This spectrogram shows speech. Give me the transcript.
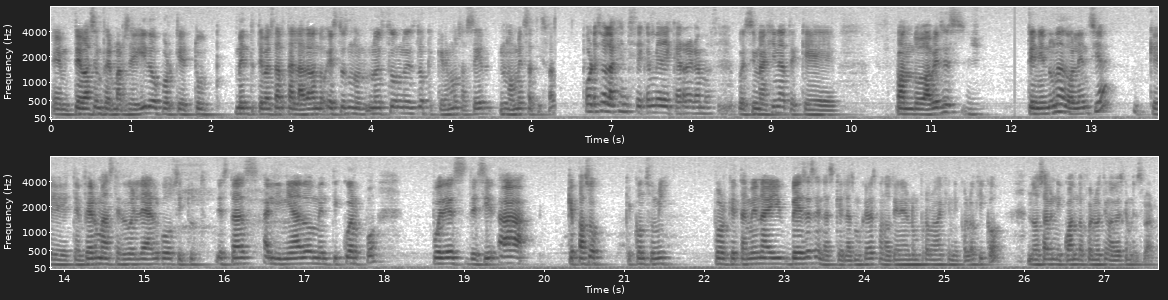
Em, te vas a enfermar seguido porque tu mente te va a estar taladrando. Esto no, esto no es lo que queremos hacer, no me satisface. Por eso la gente se cambia de carrera más. Pues imagínate que cuando a veces teniendo una dolencia, que te enfermas, te duele algo, si tú estás alineado mente y cuerpo, puedes decir, ah, ¿qué pasó? ¿Qué consumí? Porque también hay veces en las que las mujeres cuando tienen un problema ginecológico no saben ni cuándo fue la última vez que menstruaron.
